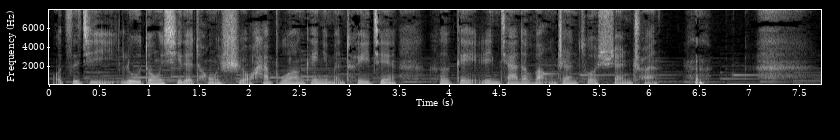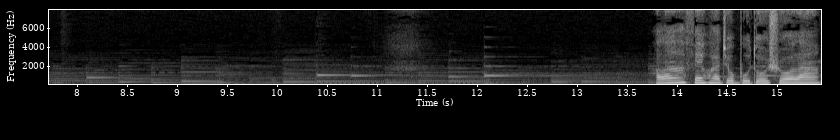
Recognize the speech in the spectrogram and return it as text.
我自己录东西的同时，我还不忘给你们推荐和给人家的网站做宣传。好啦，废话就不多说啦。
